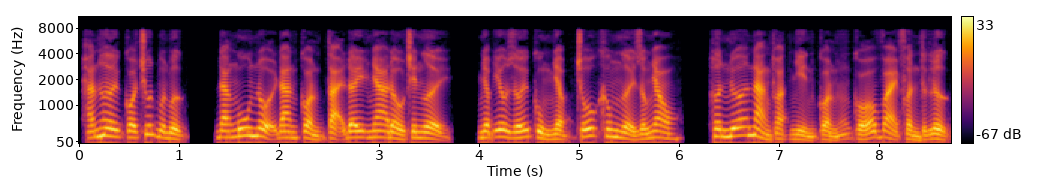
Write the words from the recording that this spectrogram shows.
Hắn hơi có chút buồn bực, đang ngu nội đan còn tại đây nha đầu trên người, nhập yêu giới cùng nhập chỗ không người giống nhau, hơn nữa nàng thoạt nhìn còn có vài phần thực lực,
